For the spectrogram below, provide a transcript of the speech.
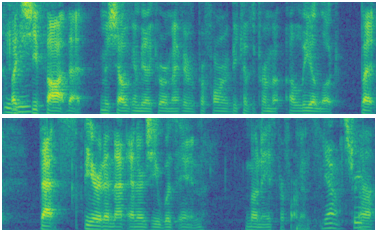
Like mm-hmm. she thought that Michelle was gonna be like, "You're my favorite performer" because of her Aaliyah look. But that spirit and that energy was in Monet's performance. Yeah, it's true. Yeah.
